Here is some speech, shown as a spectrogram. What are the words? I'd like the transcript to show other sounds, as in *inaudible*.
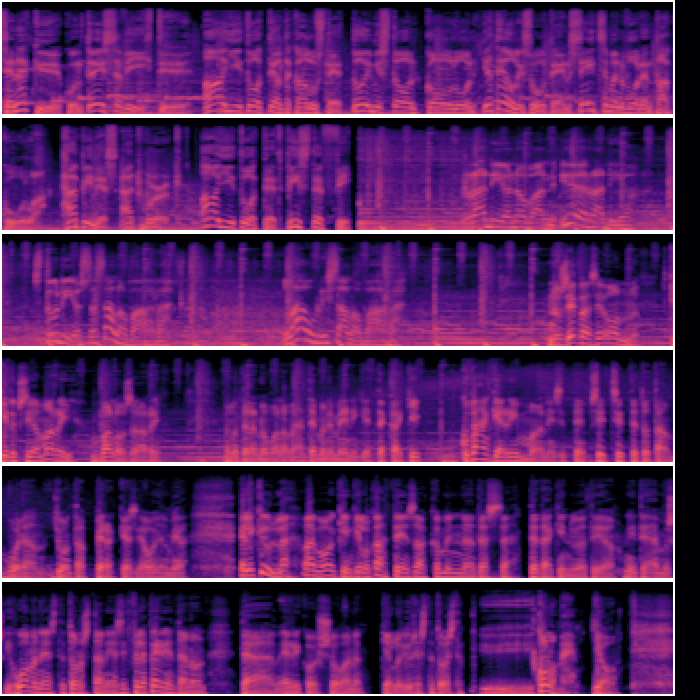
Se näkyy, kun töissä viihtyy. ai tuotteelta kalusteet toimistoon, kouluun ja teollisuuteen seitsemän vuoden takuulla. Happiness at work. ai tuotteetfi Radio Novan Yöradio. Studiossa Salovaara. Lauri Salovaara. No sepä se on. Kiitoksia Mari Valosaari Meillä on täällä Novalla vähän tämmöinen meininki, että kaikki, kun vähänkään rimmaa, niin sitten, sit, sitten tota, voidaan juontaa peräkkäisiä ohjelmia. Eli kyllä, aivan oikein, kello kahteen saakka mennään tässä tätäkin yötä ja niin tehdään myöskin huomenna ja sitten torstaina. Ja sitten vielä perjantaina on tämä erikoisshow aina kello 11 kolme. Joo.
